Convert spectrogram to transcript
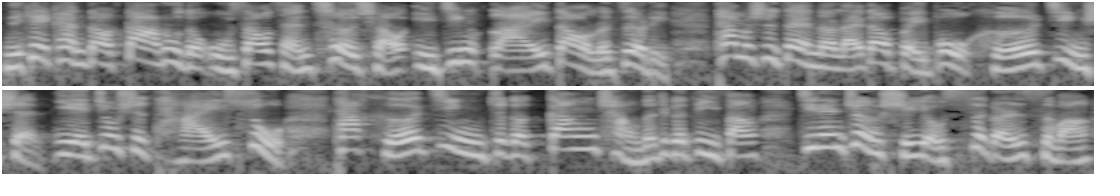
你可以看到大陆的五艘船撤侨已经来到了这里。他们是在呢来到北部河静省，也就是台塑，它河静这个钢厂的这个地方。今天证实有四个人死亡。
